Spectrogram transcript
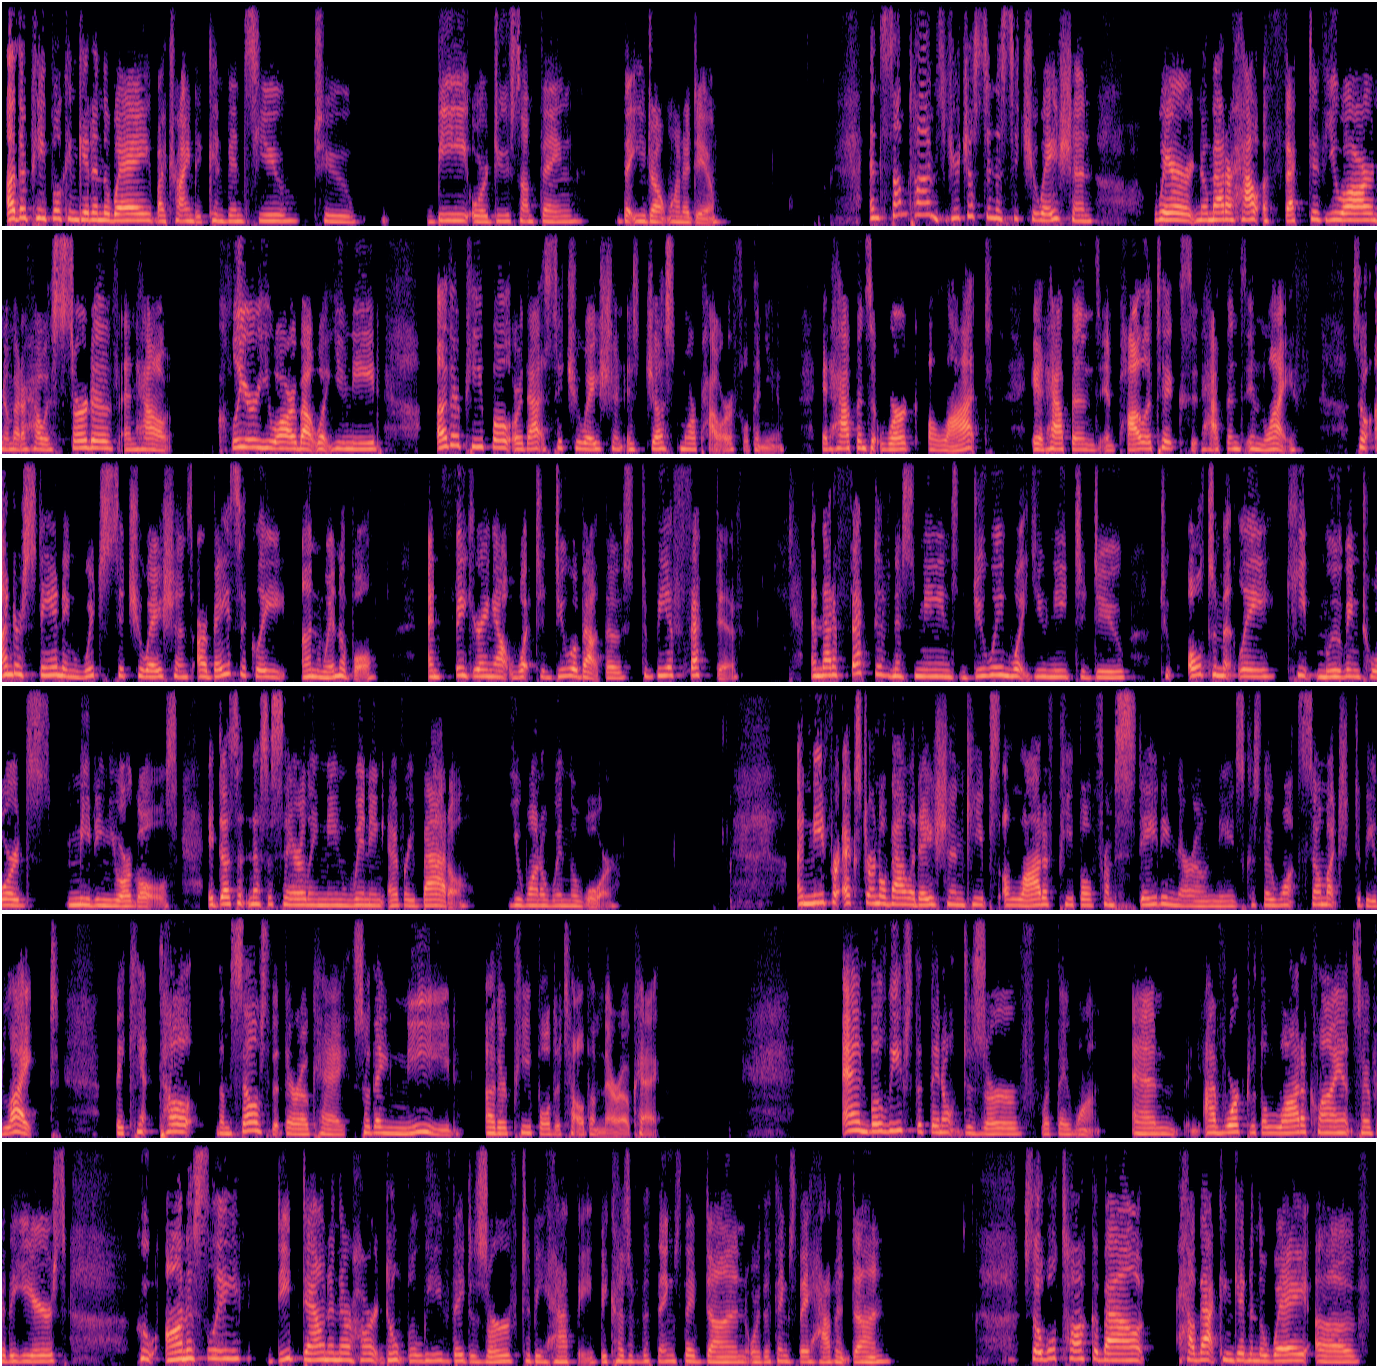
Other people can get in the way by trying to convince you to be or do something that you don't want to do and sometimes you're just in a situation where no matter how effective you are no matter how assertive and how clear you are about what you need other people or that situation is just more powerful than you. It happens at work a lot. It happens in politics. It happens in life. So understanding which situations are basically unwinnable and figuring out what to do about those to be effective and that effectiveness means doing what you need to do to ultimately keep moving towards meeting your goals. It doesn't necessarily mean winning every battle. You want to win the war. A need for external validation keeps a lot of people from stating their own needs because they want so much to be liked. They can't tell themselves that they're okay so they need other people to tell them they're okay and beliefs that they don't deserve what they want. And i've worked with a lot of clients over the years who honestly deep down in their heart don't believe they deserve to be happy because of the things they've done or the things they haven't done. So we'll talk about how that can get in the way of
